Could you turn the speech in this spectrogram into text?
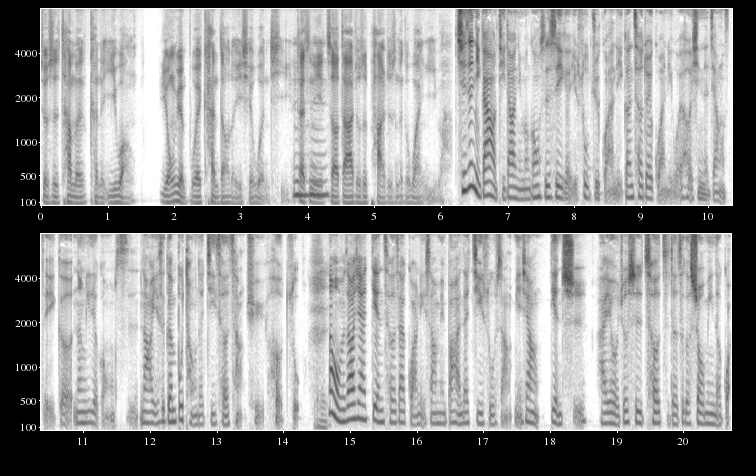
就是他们可能以往永远不会看到的一些问题，但是你知道，大家就是怕就是那个万一嘛。其实你刚刚有提到，你们公司是一个以数据管理跟车队管理为核心的这样子的一个能力的公司，然后也是跟不同的机车厂去合作。那我们知道，现在电车在管理上面，包含在技术上面，像电池，还有就是车子的这个寿命的管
